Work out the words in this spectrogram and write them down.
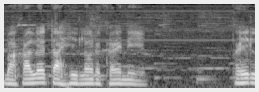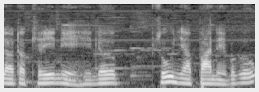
bà khá lấy ta hệ là được cái này phải là được cái này hệ là số nhà bà này bao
